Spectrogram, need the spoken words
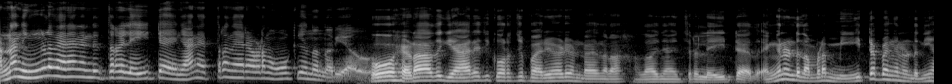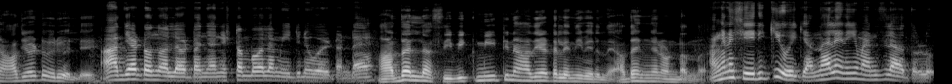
അണ്ണാ നിങ്ങൾ വരാൻ ഇത്ര ലേറ്റ് ആയി? ഞാൻ എത്ര നേരം അവിടെ നോക്കിയെന്നൊന്നും അറിയാവോ ഓ ഹെടാ അത് ഗ്യാരേജിൽ കുറച്ച് പരിപാടി ഉണ്ടായിരുന്നടാ. അതാ ഞാൻ ഇച്ചിരി ലേറ്റ് ആയത്. എങ്ങനെയുണ്ട് നമ്മുടെ മീറ്റപ്പ് എങ്ങനെയുണ്ട് നീ ആദ്യമായിട്ട് വരുമല്ലേ ആദ്യമായിട്ടൊന്നും അല്ല കേട്ടോ. ഞാൻ ഇഷ്ടം പോലെ മീറ്റിന് പോയിട്ടുണ്ട്. അതല്ല സിവിക് മീറ്റിന് ആദ്യമായിട്ടല്ലേ നീ വരുന്നത് അതെങ്ങനെ ഉണ്ടെന്ന് അങ്ങനെ ശരിക്കും ചോദിക്കാം. എന്നാലേ എനിക്ക് മനസ്സിലാകത്തുള്ളൂ.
